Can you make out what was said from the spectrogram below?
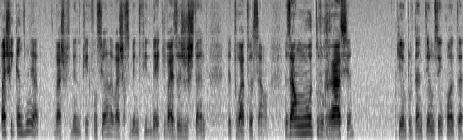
vais ficando melhor. Vais percebendo o que é que funciona, vais recebendo feedback e vais ajustando a tua atuação. Mas há um outro rácio que é importante termos em conta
